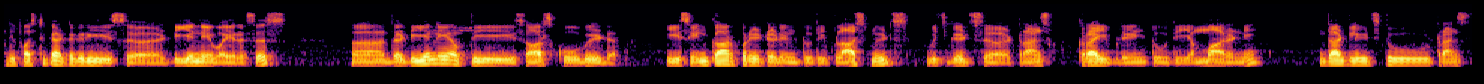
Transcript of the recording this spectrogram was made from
The first category is uh, DNA viruses. The DNA of the SARS COVID is incorporated into the plasmids, which gets uh, transcribed into the mRNA. That leads to trans-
